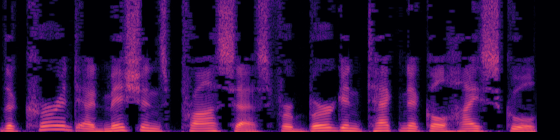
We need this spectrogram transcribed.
The current admissions process for Bergen Technical High School,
